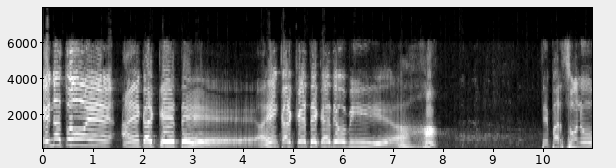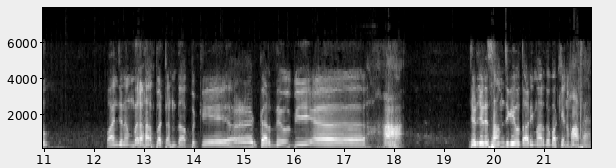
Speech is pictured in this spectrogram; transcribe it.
ਇਹਨਾਂ ਤੋਂ ਐਂ ਕਰਕੇ ਤੇ, ਐਂ ਕਰਕੇ ਤੇ ਕਹਿ ਦਿਓ ਵੀ, ਹਾਂ। ਤੇ ਪਰਸੋਂ ਨੂੰ ਪੰਜ ਨੰਬਰ ਵਾਲਾ ਬਟਨ ਦੱਬ ਕੇ ਕਰ ਦਿਓ ਵੀ ਹਾਂ। ਜਿਹੜੇ ਜਿਹੜੇ ਸਮਝ ਗਏ ਉਹ ਤਾੜੀ ਮਾਰ ਦਿਓ ਬਾਕੀਆਂ ਨੂੰ ਮਾਫ ਹੈ।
